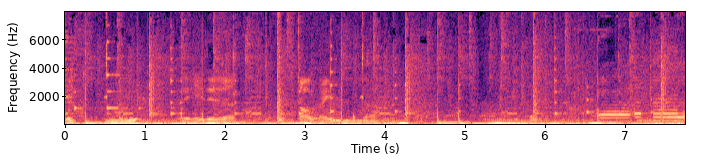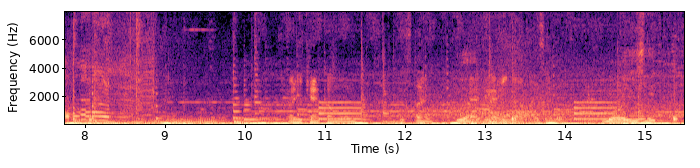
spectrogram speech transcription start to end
Weeknight days. Mm-hmm. He is a stop, right? Yeah. But he can't come on this time. Yeah. Yeah, he got ice on Go easily.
